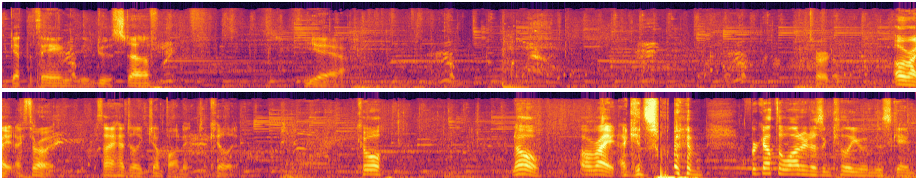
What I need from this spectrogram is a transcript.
you get the thing and you do the stuff. Yeah. Turtle. Oh right, I throw it. I thought I had to like jump on it to kill it. Cool. No! Oh right, I can swim! Forgot the water doesn't kill you in this game.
